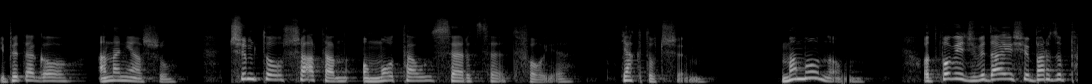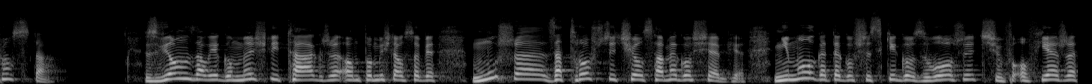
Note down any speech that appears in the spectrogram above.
I pyta go Ananiaszu, czym to szatan omotał serce twoje? Jak to czym? Mamoną. Odpowiedź wydaje się bardzo prosta. Związał jego myśli tak, że on pomyślał sobie: Muszę zatroszczyć się o samego siebie. Nie mogę tego wszystkiego złożyć w ofierze,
